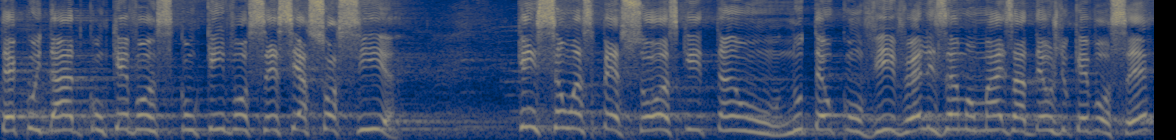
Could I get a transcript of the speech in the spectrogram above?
ter cuidado com, que você, com quem você se associa. Quem são as pessoas que estão no teu convívio? Eles amam mais a Deus do que você?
